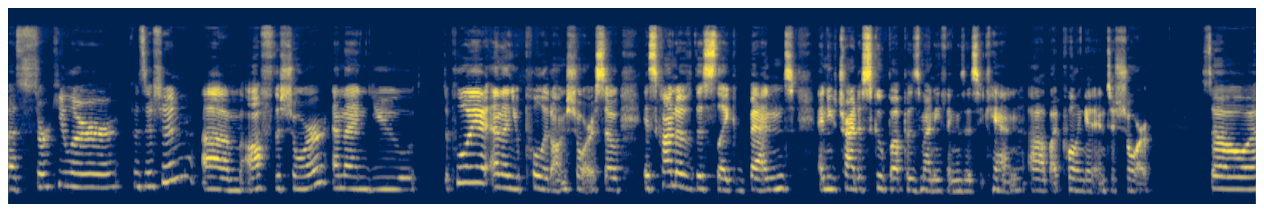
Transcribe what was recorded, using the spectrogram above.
a circular position um, off the shore and then you deploy it and then you pull it on shore. So it's kind of this like bend and you try to scoop up as many things as you can uh, by pulling it into shore. So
